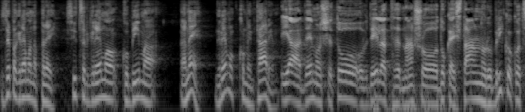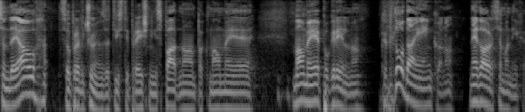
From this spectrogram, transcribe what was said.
Zdaj pa gremo naprej. Sicer gremo k obema, a ne, gremo k komentarjem. Ja, dajmo še to obdelati, našo dokaj stalno rubriko, kot sem dejal. Se upravičujem za tisti prejšnji izpad, no, ampak malo me je, mal me je pogrelno. Kdo da enko? No? Ne, dobro, samo neha.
